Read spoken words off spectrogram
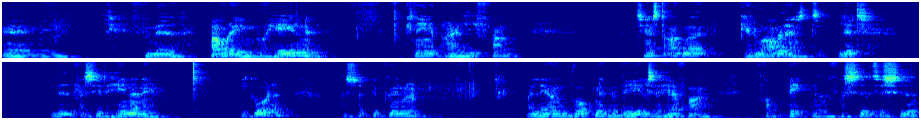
øh, med bagdelen på hælene. Knæene peger lige frem. Til at starte med kan du aflaste lidt ved at sætte hænderne i gulvet, og så begynde at lave en vuggende bevægelse herfra fra bækkenet fra side til side.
